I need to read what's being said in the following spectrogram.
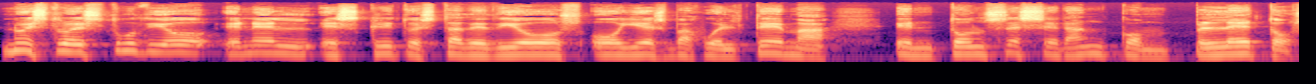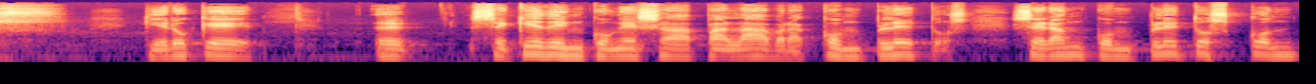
Nuestro estudio en el escrito está de Dios hoy es bajo el tema entonces serán completos. Quiero que eh, se queden con esa palabra, completos. Serán completos con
